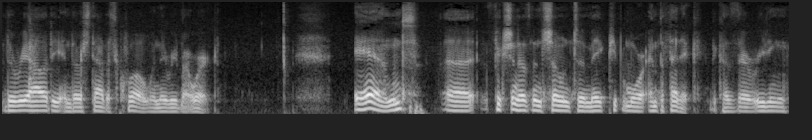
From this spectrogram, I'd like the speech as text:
their reality and their status quo when they read my work. And uh, fiction has been shown to make people more empathetic because they're reading,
